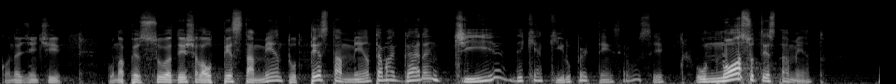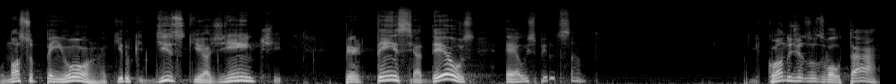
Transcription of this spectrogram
Quando a gente, quando a pessoa deixa lá o testamento, o testamento é uma garantia de que aquilo pertence a você. O nosso testamento, o nosso penhor, aquilo que diz que a gente pertence a Deus, é o Espírito Santo. E quando Jesus voltar,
